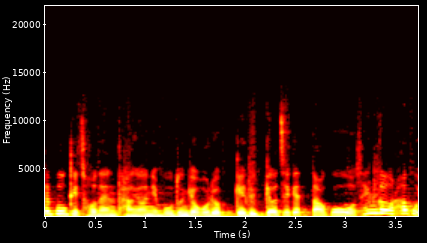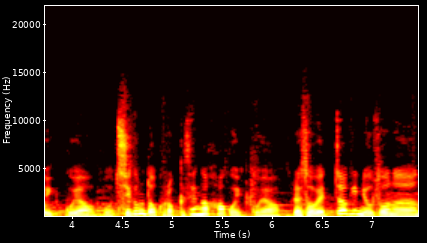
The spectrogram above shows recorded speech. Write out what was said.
해보기 전엔 당연히 모든 게 어렵게 느껴지겠다고 생각을 하고 있고요. 뭐 지금도 그렇게 생각하고 있고요. 그래서 외적인 요소는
